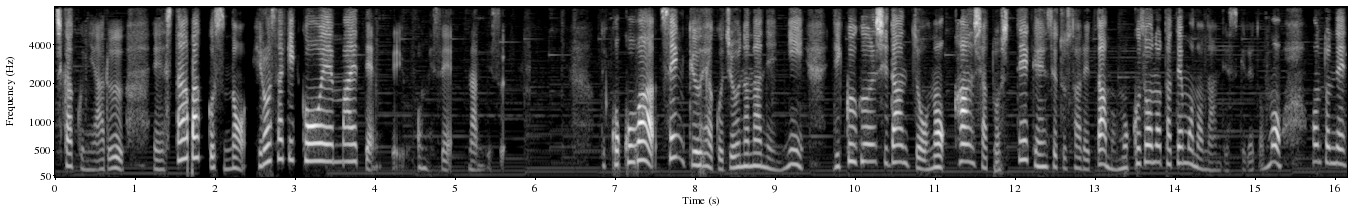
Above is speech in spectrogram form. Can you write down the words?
近くにある、えー、スターバックスの弘前公園前店っていうお店なんです。でここは1917年に陸軍師団長の官舎として建設された木造の建物なんですけれども、本当ね、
